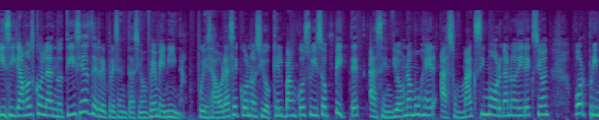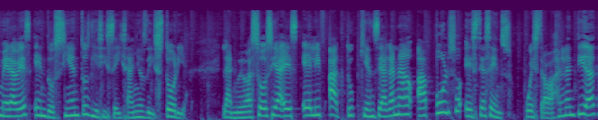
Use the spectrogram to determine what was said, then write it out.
Y sigamos con las noticias de representación femenina, pues ahora se conoció que el banco suizo Pictet ascendió a una mujer a su máximo órgano de dirección por primera vez en 216 años de historia. La nueva socia es Elif Actu, quien se ha ganado a pulso este ascenso, pues trabaja en la entidad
